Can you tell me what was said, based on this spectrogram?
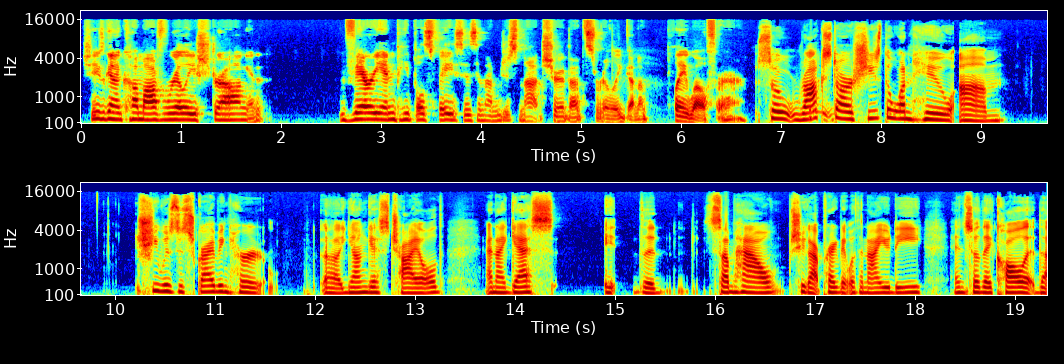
she's going to come off really strong and very in people's faces. And I'm just not sure that's really going to play well for her. So Rockstar, she's the one who um she was describing her uh, youngest child and I guess it the somehow she got pregnant with an IUD and so they call it the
